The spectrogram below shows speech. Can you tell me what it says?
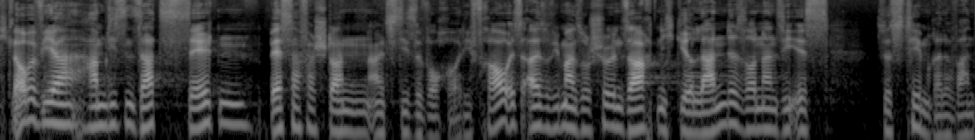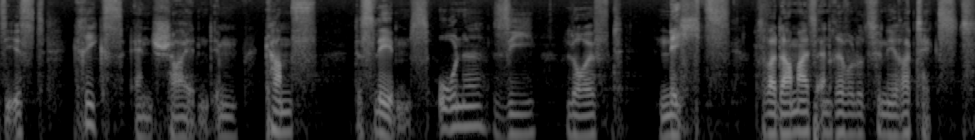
Ich glaube, wir haben diesen Satz selten besser verstanden als diese Woche. Die Frau ist also, wie man so schön sagt, nicht Girlande, sondern sie ist systemrelevant, sie ist kriegsentscheidend im Kampf des Lebens. Ohne sie läuft nichts. Das war damals ein revolutionärer Text.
